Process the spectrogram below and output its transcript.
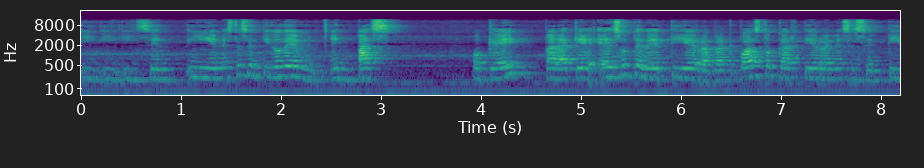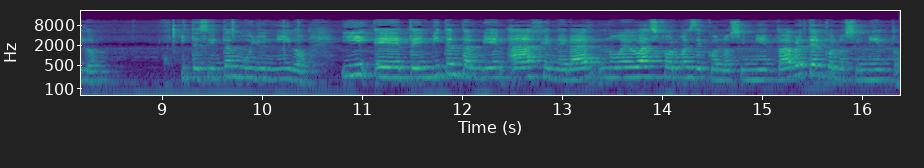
y, en este sentido de en paz. ¿Ok? Para que eso te dé tierra, para que puedas tocar tierra en ese sentido y te sientas muy unido. Y eh, te invitan también a generar nuevas formas de conocimiento. Ábrete al conocimiento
